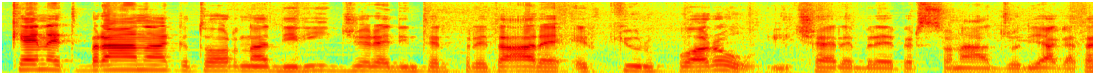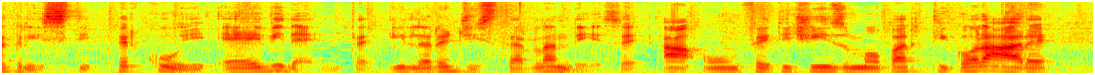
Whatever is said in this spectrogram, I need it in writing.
Kenneth Branagh torna a dirigere ed interpretare Hercule Poirot, il celebre personaggio di Agatha Christie, per cui è evidente il regista irlandese ha un feticismo particolare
